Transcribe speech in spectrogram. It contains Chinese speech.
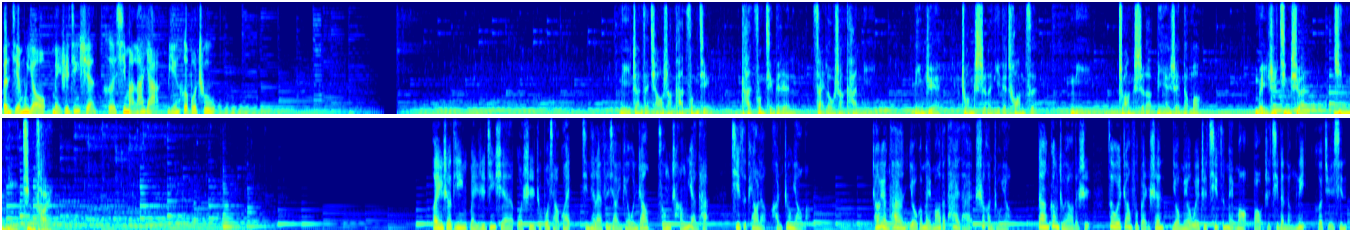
本节目由每日精选和喜马拉雅联合播出。你站在桥上看风景，看风景的人在楼上看你。明月装饰了你的窗子，你装饰了别人的梦。每日精选，因你精彩。欢迎收听每日精选，我是主播小乖。今天来分享一篇文章。从长远看，妻子漂亮很重要吗？长远看，有个美貌的太太是很重要，但更重要的是，作为丈夫本身有没有维持妻子美貌保质期的能力和决心。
